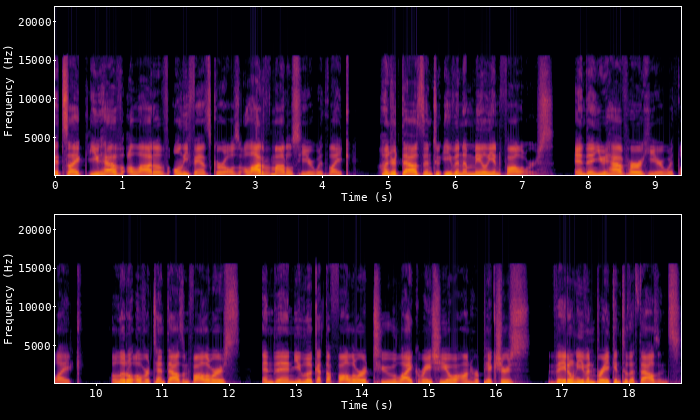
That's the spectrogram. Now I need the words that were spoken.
It's like you have a lot of OnlyFans girls, a lot of models here with like 100,000 to even a million followers. And then you have her here with like a little over 10,000 followers. And then you look at the follower to like ratio on her pictures, they don't even break into the thousands.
